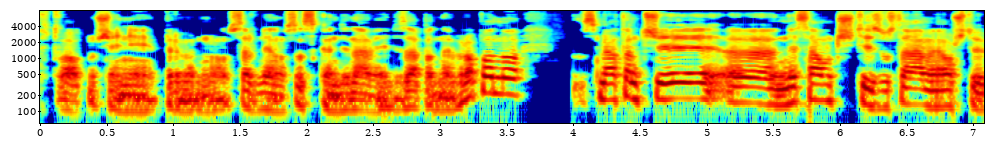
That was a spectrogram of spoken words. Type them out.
в това отношение, примерно сравнено с Скандинавия или Западна Европа, но смятам, че не само, че ще изоставяме още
